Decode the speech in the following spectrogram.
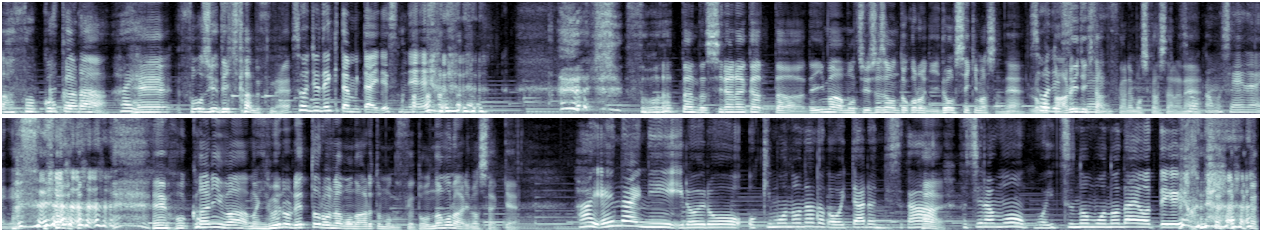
あそこから、はい、へ操縦できたんですね。操縦できたみたいですね そうだったんだ知らなかった。で今はもう駐車場のところに移動してきましたね。ロボット歩いてきたんですかねもしかしたらね。そうかもしれないです。え他にはまあいろいろレトロなものあると思うんですけどどんなものありましたっけ？はい園内にいろいろ置物などが置いてあるんですが、はい、そちらももういつのものだよっていうような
